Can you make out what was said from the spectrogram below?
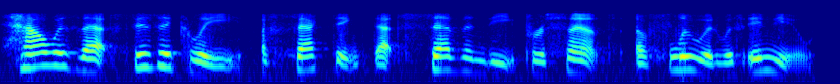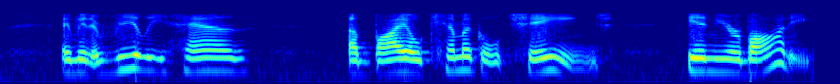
how is that physically affecting that 70% of fluid within you? I mean, it really has a biochemical change in your body.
